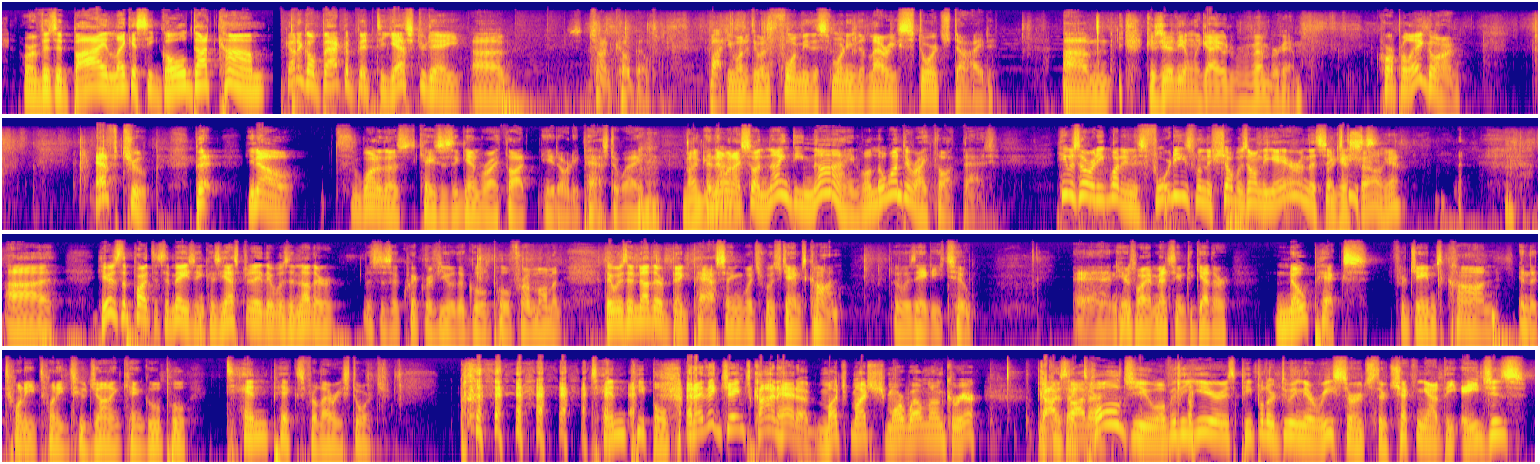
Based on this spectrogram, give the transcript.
or visit buylegacygold.com. Got to go back a bit to yesterday, uh, John Kobylt. What? He wanted to inform me this morning that Larry Storch died. Because um, you're the only guy who would remember him. Corporal Agarn. F Troop. But, you know, it's one of those cases again where I thought he had already passed away. Mm-hmm. And then when I saw 99, well, no wonder I thought that. He was already, what, in his 40s when the show was on the air in the 60s? I guess so, yeah. Uh, here's the part that's amazing because yesterday there was another. This is a quick review of the Ghoul pool for a moment. There was another big passing, which was James Caan, who was 82. And here's why I mentioned him together. No picks for James Caan in the 2022 John and Ken Ghoul pool. 10 picks for Larry Storch. 10 people. And I think James Caan had a much, much more well known career. Because Godfather. I told you over the years, people are doing their research. They're checking out the ages.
